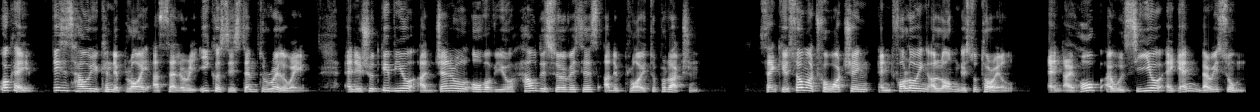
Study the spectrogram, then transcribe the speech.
Okay, this is how you can deploy a Celery ecosystem to Railway, and it should give you a general overview how the services are deployed to production. Thank you so much for watching and following along this tutorial, and I hope I will see you again very soon.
